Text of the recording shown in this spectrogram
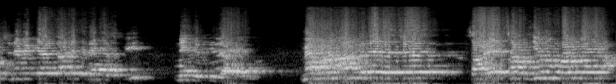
ਉਸਨੇ ਵੀ ਕਹਿਤਾ, ਲੇਕਿਨ ਐਮਐਸਪੀ ਨਹੀਂ ਦਿੱਤੀ ਜਾ ਮੈਂ ਹੁਣ ਅੰਤ ਦੇ ਵਿੱਚ ਸਾਰੇ ਸਾਥੀਆਂ ਨੂੰ ਕਹੂੰਗਾ,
